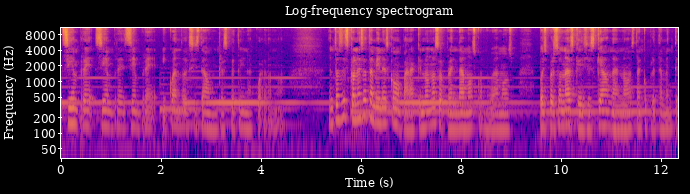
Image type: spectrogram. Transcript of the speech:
siempre, siempre, siempre y cuando exista un respeto y un acuerdo, ¿no? Entonces con eso también es como para que no nos sorprendamos cuando veamos pues personas que dices, ¿qué onda? ¿No? Están completamente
